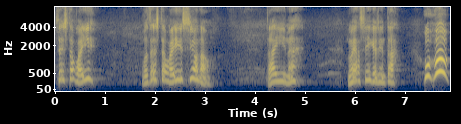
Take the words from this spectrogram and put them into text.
Vocês estão aí? Vocês estão aí, sim ou não? Está aí, né? Não é assim que a gente está. Uhul!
